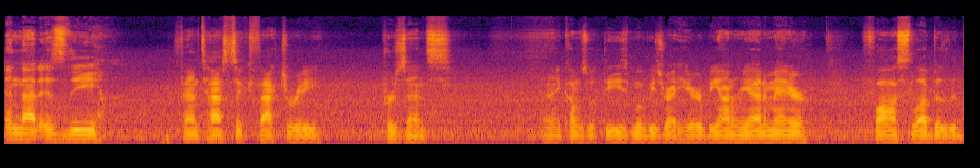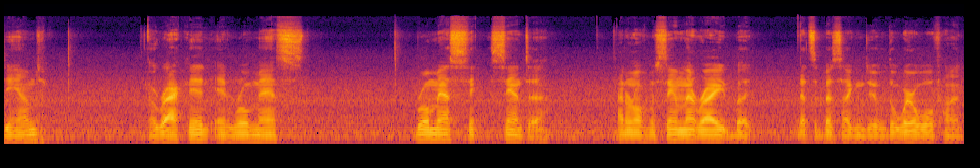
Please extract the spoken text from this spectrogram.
And that is the Fantastic Factory Presents. And it comes with these movies right here Beyond Reanimator, Faust, Loved of the Damned, Arachnid, and Romance, Romance Santa. I don't know if I'm saying that right, but that's the best I can do. The Werewolf Hunt.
